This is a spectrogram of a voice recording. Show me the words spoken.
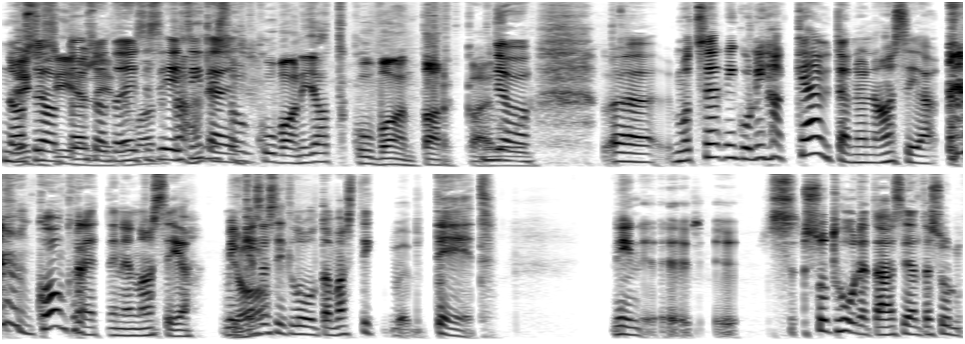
No ei se, on siihen toisaalta, liity, ei se, ei sitä... ison kuvan jatkuvaan tarkkailuun. Joo, mutta se niin kuin ihan käytännön asia, konkreettinen asia, minkä Joo. sä sitten luultavasti teet, niin sut huudetaan sieltä sun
